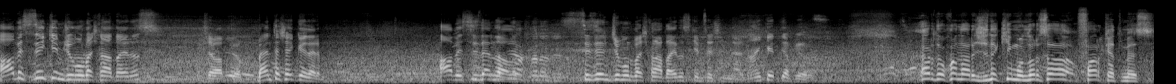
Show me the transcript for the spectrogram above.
Abi sizin kim Cumhurbaşkanı adayınız? Cevap yok. Ben teşekkür ederim. Abi sizden de alalım. Sizin Cumhurbaşkanı adayınız kim seçimlerde? Anket yapıyoruz. Erdoğan haricinde kim olursa fark etmez.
